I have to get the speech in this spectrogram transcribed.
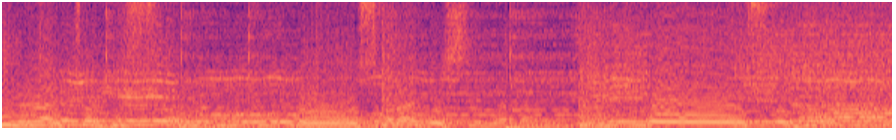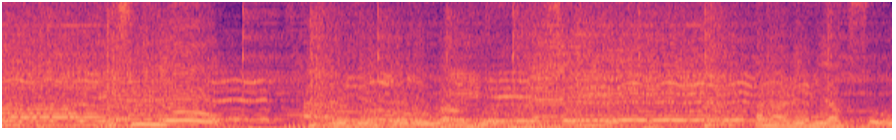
일어날 줄 믿사오 오 살아계신 하나님. 오 성령 내게 걸어가는 성령 하나님의 약속으로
